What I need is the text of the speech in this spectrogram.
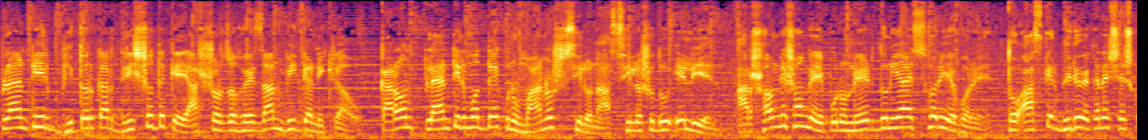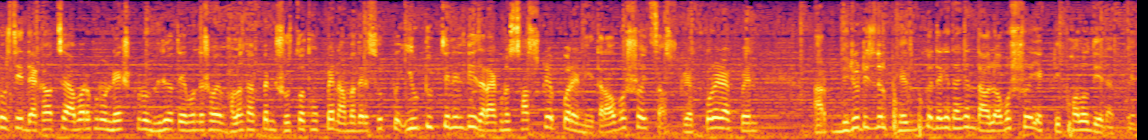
প্ল্যানটির ভিতরকার দৃশ্য থেকে আশ্চর্য হয়ে যান বিজ্ঞানিকরাও, কারণ প্ল্যানটির মধ্যে কোনো মানুষ ছিল না, ছিল শুধু এলিয়েন আর সঙ্গে সঙ্গে পুরো নেট দুনিয়ায় ছড়িয়ে পড়ে। তো আজকের ভিডিও এখানে শেষ করছি, দেখা হচ্ছে আবার কোনো নেক্সট কোনো ভিডিওতে। এর মধ্যে সবাই ভালো থাকবেন, সুস্থ থাকবেন। আমাদের ছোট্ট ইউটিউব চ্যানেলটি যারা এখনও সাবস্ক্রাইব করেনি তারা অবশ্যই সাবস্ক্রাইব করে রাখবেন। আর ভিডিওটি যদি ফেসবুকে দেখে থাকেন, তাহলে অবশ্যই একটি ফলো দিয়ে রাখবেন।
